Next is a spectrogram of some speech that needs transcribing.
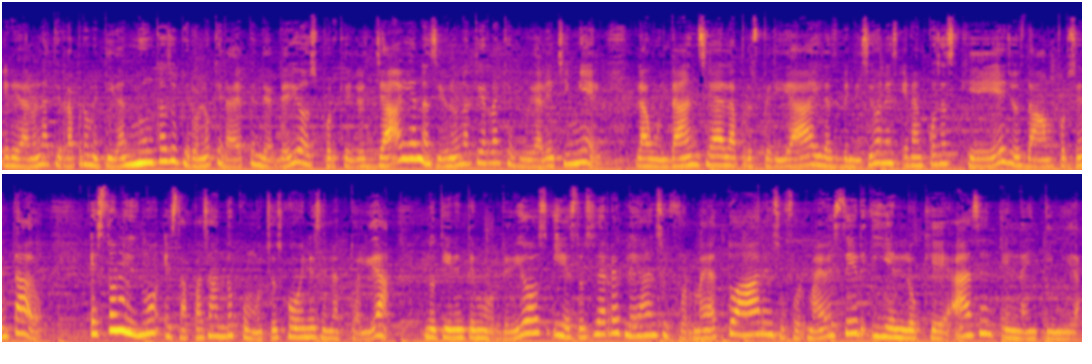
heredaron la tierra prometida, nunca supieron lo que era depender de Dios, porque ellos ya habían nacido en una tierra que fluía leche y miel. La abundancia, la prosperidad y las bendiciones eran cosas que ellos daban por sentado. Esto mismo está pasando con muchos jóvenes en la actualidad. No tienen temor de Dios y esto se refleja en su forma de actuar, en su forma de vestir y en lo que hacen en la intimidad.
